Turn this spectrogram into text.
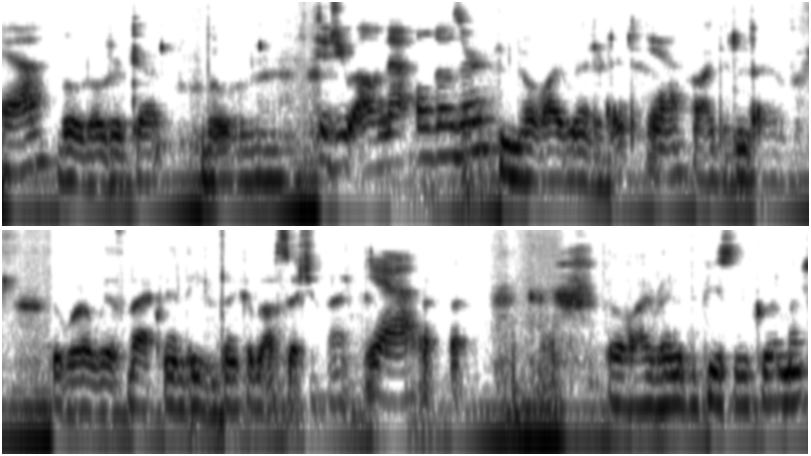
Yeah. bulldozer, cat bulldozer. Did you own that bulldozer? No, I rented it. Yeah. I didn't have the wherewith back then to even think about such a thing. Yeah. So I rented the piece of equipment.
